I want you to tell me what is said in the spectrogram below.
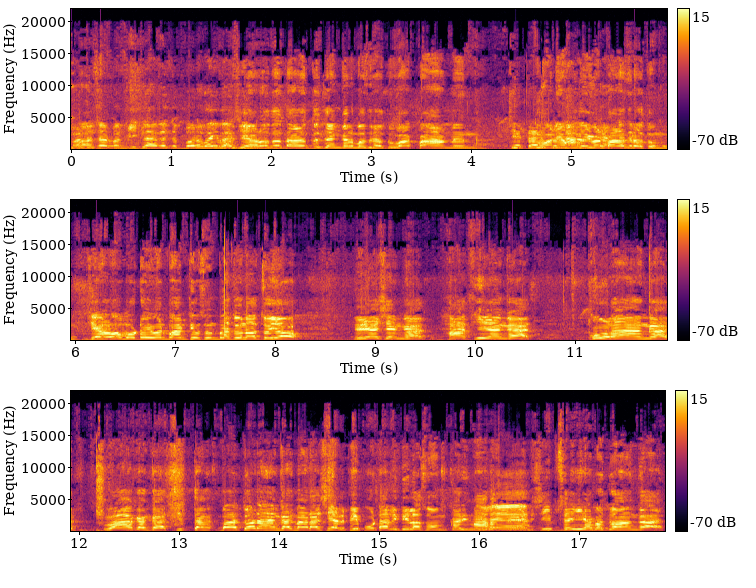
મને સરપંચ બીક લાગે છે. બરોબર ભાઈ શિયાળો તો તાણો તો જંગલમાં જ રહેતો વાઘ પા આનંદ ચિત્તો અને એમાં તો ઈવન પાણ જ રહેતો હું. જ્યાળો મોટો ઈવન પાણ થયો છું બાજુ ના જોયો. રેશ અંગાત હાથી અંગાત કોળા અંગાત વાઘ અંગાત ચિત્તા બધાના અંગાત મારા સેલ્ફી ફોટા લીધેલા સોમ કરી મારા એટલે- છે યાર બધા અંગાત.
